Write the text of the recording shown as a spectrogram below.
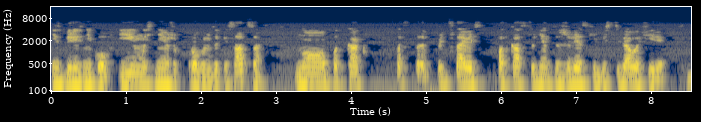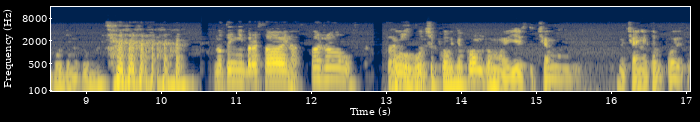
из Березняков, и мы с ней уже попробуем записаться. Но под как подста- представить подкаст «Студенты Железки» без тебя в эфире? Будем думать. Но ты не бросай нас, пожалуйста. Ну, лучше проводником, думаю, ездить, чем начальником поезда.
